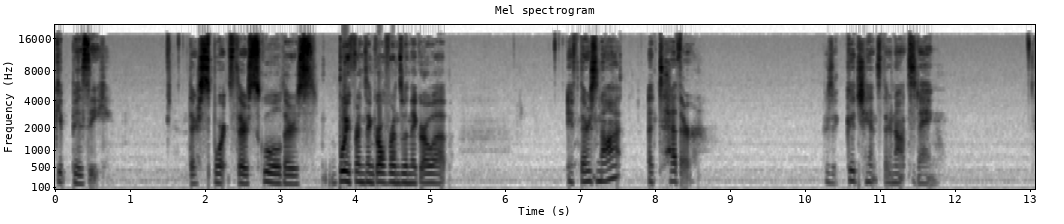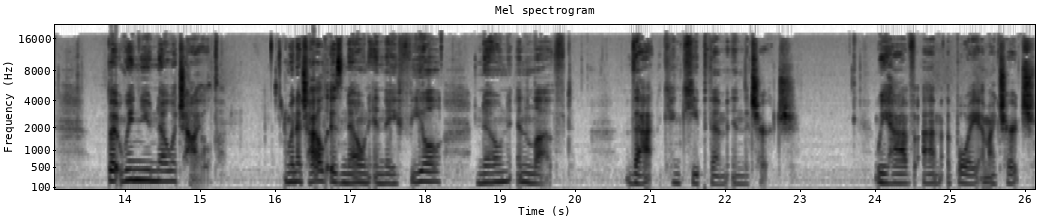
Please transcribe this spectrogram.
get busy, there's sports, there's school, there's boyfriends and girlfriends when they grow up. If there's not a tether, there's a good chance they're not staying. But when you know a child, when a child is known and they feel known and loved, that can keep them in the church. We have um, a boy at my church.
